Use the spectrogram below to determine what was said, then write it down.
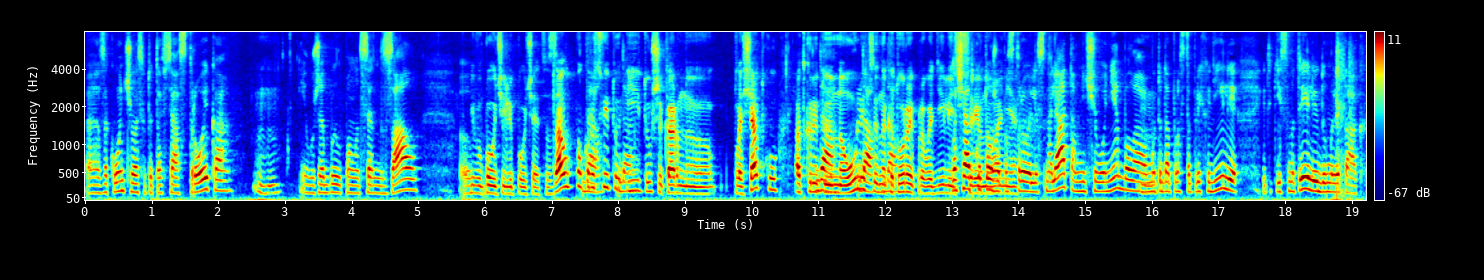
э, закончилась вот эта вся стройка, угу. и уже был полноценный зал. И вы получили, получается, зал по да, кроссфиту да. и ту шикарную площадку открытую да, на улице, да, на да. которой проводились Площадку соревнования. тоже построили с нуля, там ничего не было. Mm. Мы туда просто приходили и такие смотрели и думали так.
